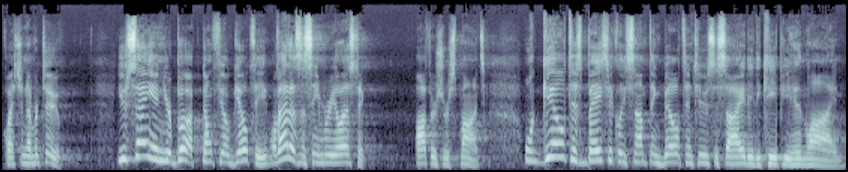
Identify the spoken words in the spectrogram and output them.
Question number two You say in your book, don't feel guilty. Well, that doesn't seem realistic. Author's response Well, guilt is basically something built into society to keep you in line.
